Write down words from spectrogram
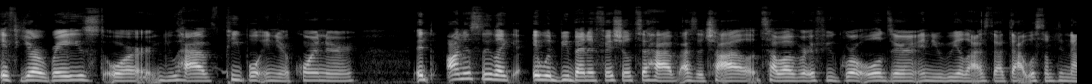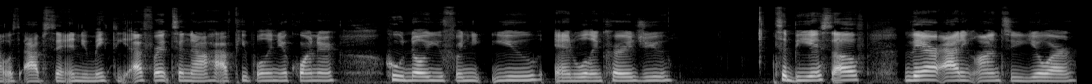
If you're raised or you have people in your corner it honestly like it would be beneficial to have as a child. However if you grow older and you realize that that was something that was absent and you make the effort to now have people in your corner who know you for you and will encourage you to be yourself they're adding on to your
